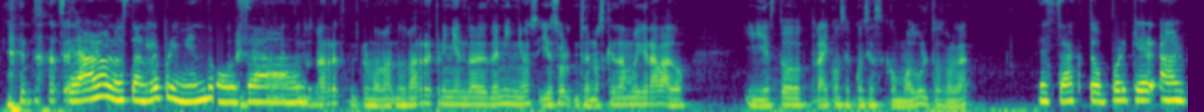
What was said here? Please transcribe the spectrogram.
Entonces, claro lo están reprimiendo o sea nos van, nos reprimiendo desde niños y eso se nos queda muy grabado y esto trae consecuencias como adultos verdad exacto porque al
